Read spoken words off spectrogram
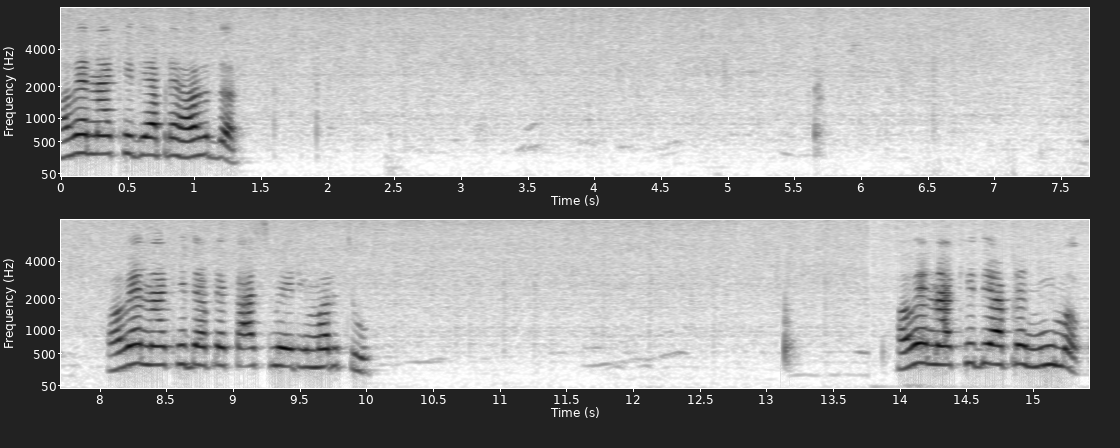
હવે નાખી દઈએ આપણે હળદર. હવે નાખી દે આપણે કાશ્મીરી મરચું. હવે નાખી દે આપણે નિમક.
